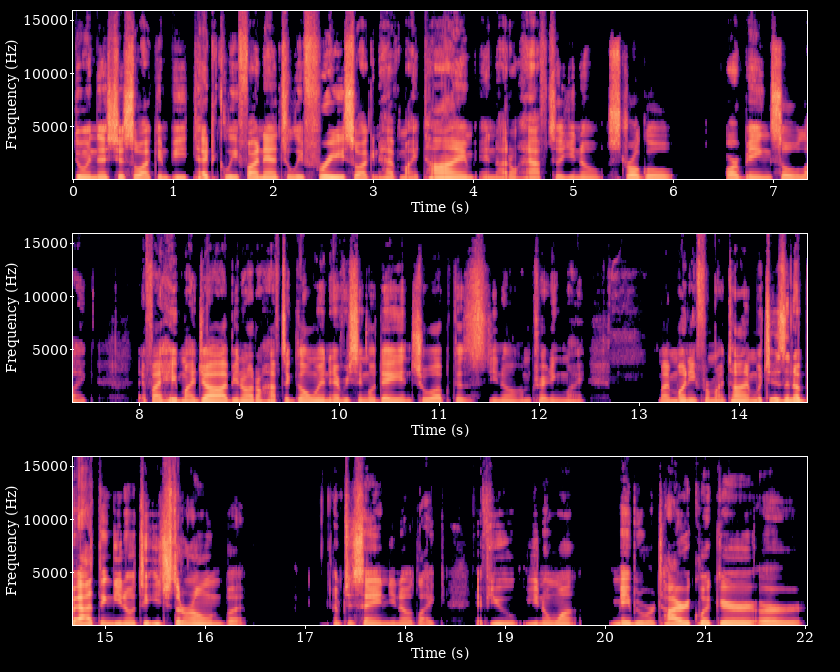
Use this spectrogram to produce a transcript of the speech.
doing this just so I can be technically financially free so I can have my time and I don't have to, you know, struggle or being so like if I hate my job, you know, I don't have to go in every single day and show up because you know I'm trading my my money for my time, which isn't a bad thing, you know, to each their own. But I'm just saying, you know, like if you you know want maybe retire quicker or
